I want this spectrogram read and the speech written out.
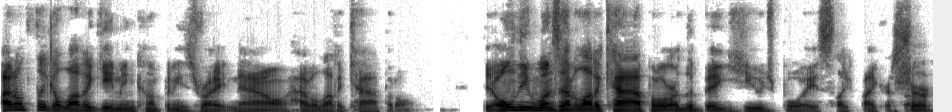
I don't think a lot of gaming companies right now have a lot of capital. The only ones that have a lot of capital are the big, huge boys like Microsoft. Sure.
